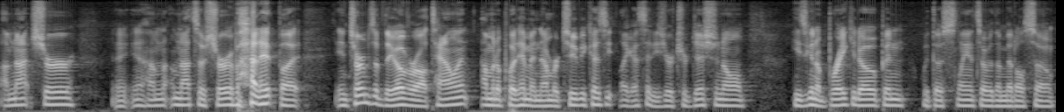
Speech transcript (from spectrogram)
I'm not sure. Eh, I'm not so sure about it, but in terms of the overall talent, I'm going to put him at number two because, he, like I said, he's your traditional. He's going to break it open with those slants over the middle. So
